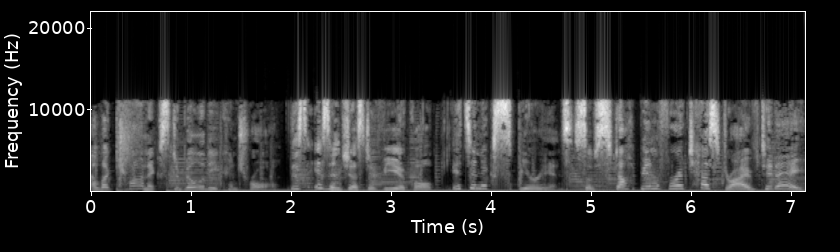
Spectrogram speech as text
electronic stability control. This isn't just a vehicle, it's an experience. So stop in for a test drive today.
